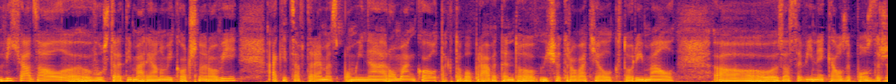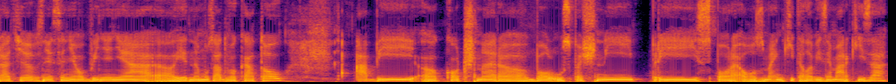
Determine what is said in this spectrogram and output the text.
vychádzal v ústretí Marianovi Kočnerovi. A keď sa v tréme spomína Romanko, tak to bol práve tento vyšetrovateľ, ktorý mal uh, zase v inej kauze pozdržať vznesenie obvinenia uh, jednému z advokátov, aby uh, Kočner bol úspešný pri spore o zmenky televízie Markíza.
